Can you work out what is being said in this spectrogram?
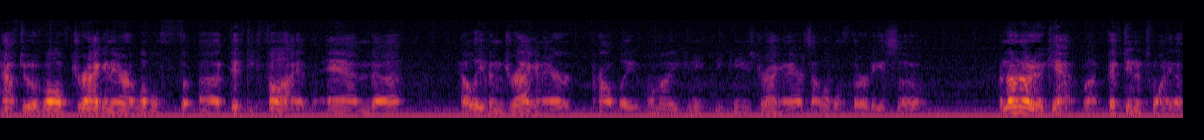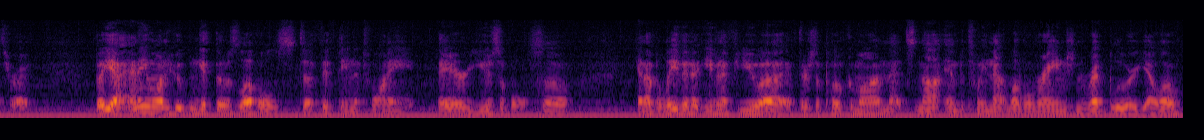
have to evolve Dragonair at level uh, 55, and uh, hell, even Dragonair probably. Well, no, you can you can use Dragonair. It's at level 30, so. No, no, no, you can't. 15 to 20, that's right. But yeah, anyone who can get those levels to 15 to 20, they're usable. So, and I believe it. Even if you uh, if there's a Pokemon that's not in between that level range in red, blue, or yellow,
